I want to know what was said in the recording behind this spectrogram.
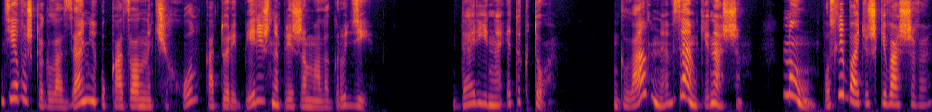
Девушка глазами указала на чехол, который бережно прижимала к груди. «Дарина — это кто?» «Главное, в замке нашем. Ну, после батюшки вашего.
